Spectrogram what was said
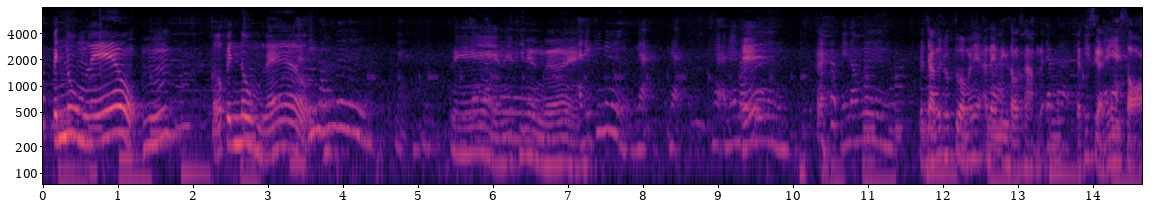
บ เป็นหนุ่มแล้วอืมแต่ว่าเป็นหนุ่มแล้วอันนี้น้องหนึ่งเนี่ยนี่นี่พี่หนึ่งเลย อันนี้พี่หนึ่งเนี่ยเนี่ยเนี่ยอันนี้น้องเอ๊ะหนึ่งอันนี้น้องหนึ่งจะจำได้ทุกตัวไหมเนี่ยอันไหนหนึ่งสองสามเนี่ยจำได้แต่พี่เสือนี่สอง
